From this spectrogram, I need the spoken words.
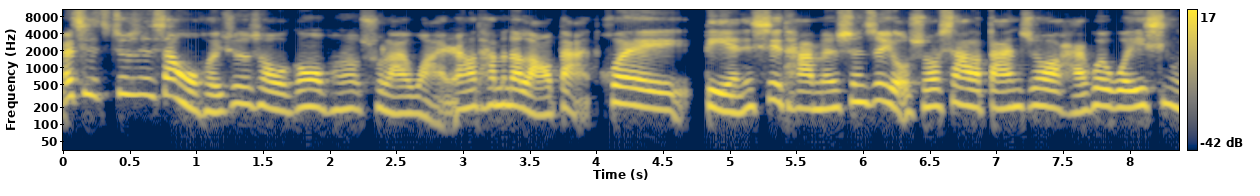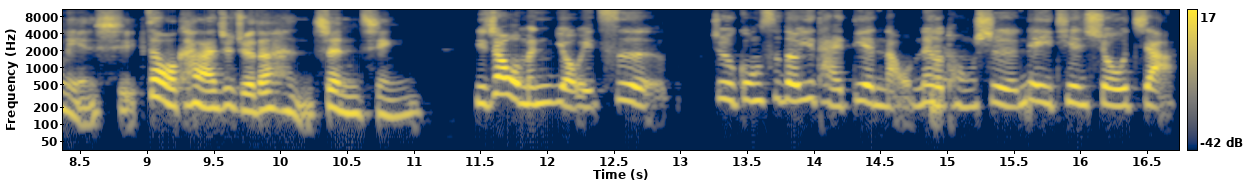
而且就是像我回去的时候，我跟我朋友出来玩，然后他们的老板会联系他们，甚至有时候下了班之后还会微信联系。在我看来，就觉得很震惊。你知道，我们有一次就是公司的一台电脑，我们那个同事那一天休假，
